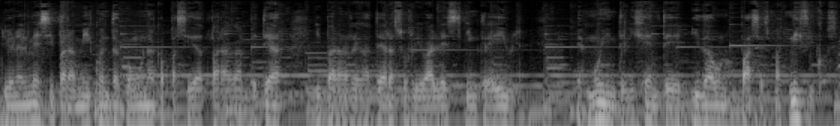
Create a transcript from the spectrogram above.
Lionel Messi para mí cuenta con una capacidad para gambetear y para regatear a sus rivales increíble. Es muy inteligente y da unos pases magníficos.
